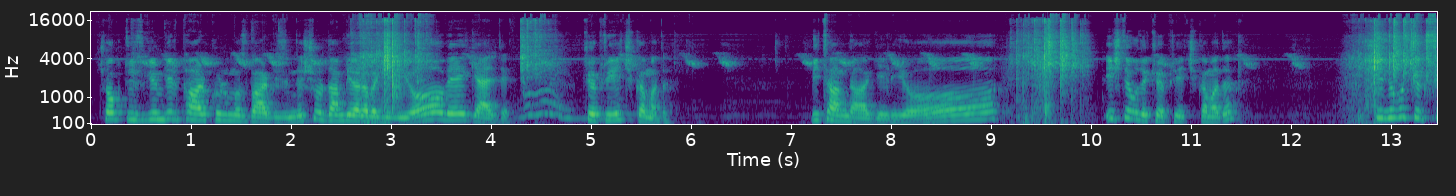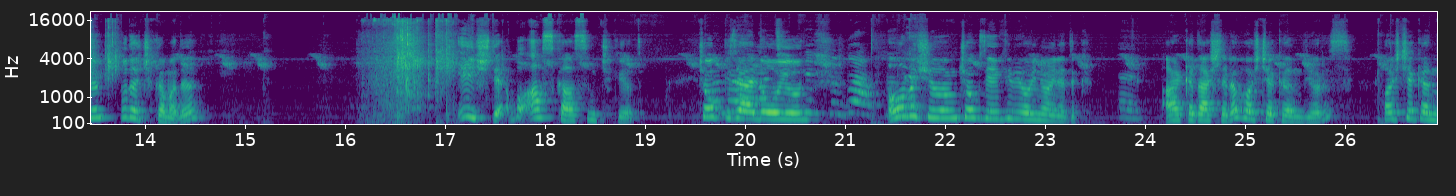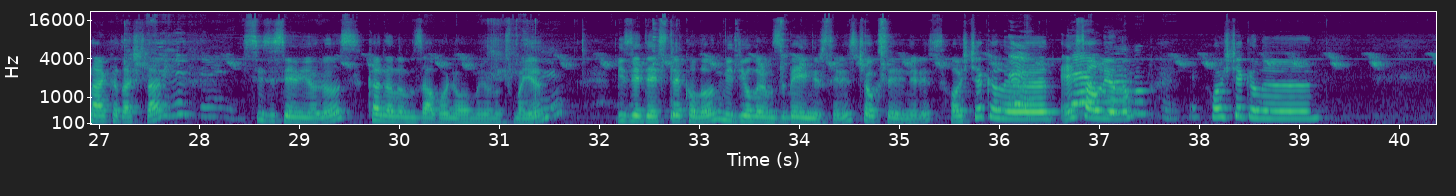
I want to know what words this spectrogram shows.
Çok düzgün bir parkurumuz var bizim de. Şuradan bir araba geliyor ve geldi. Köprüye çıkamadı. Bir tane daha geliyor. İşte bu da köprüye çıkamadı. Şimdi bu çıksın. Bu da çıkamadı. İşte bu az kalsın çıkıyordu. Çok güzeldi oyun. Oluşum çok zevkli bir oyun oynadık. Arkadaşlara hoşça kalın diyoruz. Hoşça kalın arkadaşlar. Sizi seviyoruz. Kanalımıza abone olmayı unutmayın. Bize destek olun. Videolarımızı beğenirseniz çok seviniriz. Hoşça kalın. El sallayalım. Hoşça kalın.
